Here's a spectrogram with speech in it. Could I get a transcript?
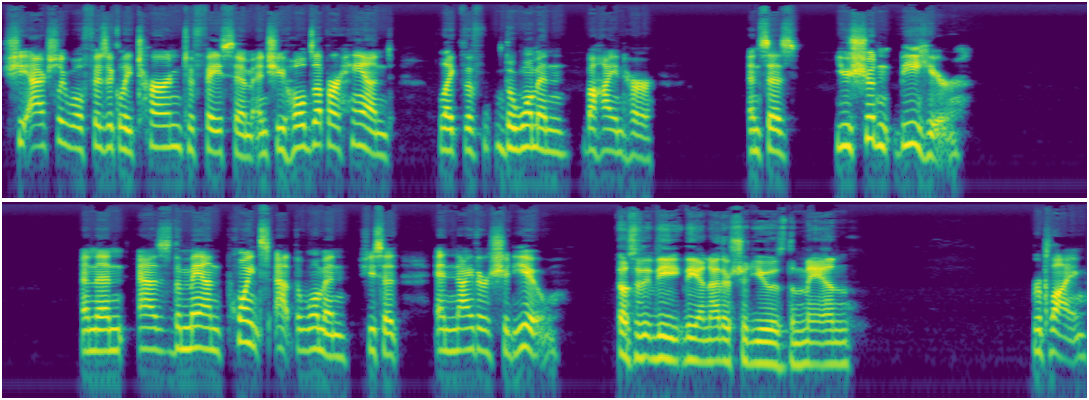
she actually will physically turn to face him and she holds up her hand like the the woman behind her and says, "You shouldn't be here." And then as the man points at the woman, she said, "And neither should you." Oh, so the the, the uh, neither should you is the man. Replying.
